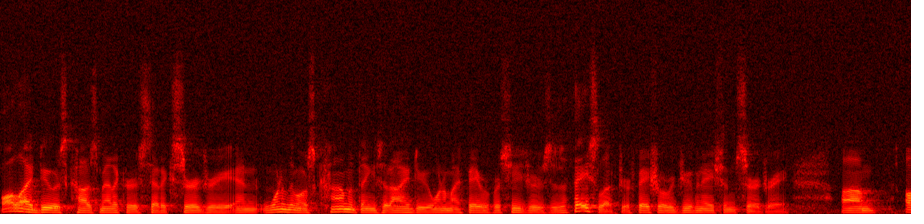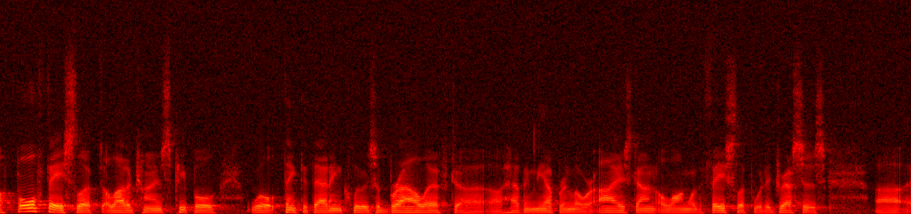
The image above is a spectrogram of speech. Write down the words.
All I do is cosmetic or aesthetic surgery and one of the most common things that I do, one of my favorite procedures is a facelift or facial rejuvenation surgery. Um, a full facelift, a lot of times people will think that that includes a brow lift, uh, uh, having the upper and lower eyes done along with a facelift which addresses uh,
